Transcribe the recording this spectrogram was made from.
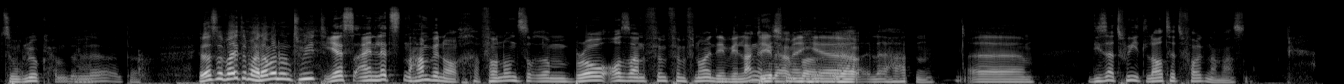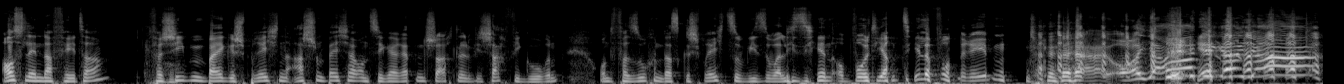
Zum Glück. Alhamdulillah, Alter. Ja, lass mal weitermachen. Haben wir noch einen Tweet? Yes, einen letzten haben wir noch von unserem Bro Ozan559, den wir lange Den nicht mehr wir, hier hatten. Ähm, dieser Tweet lautet folgendermaßen: Ausländerväter verschieben bei Gesprächen Aschenbecher und Zigarettenschachtel wie Schachfiguren und versuchen das Gespräch zu visualisieren, obwohl die am Telefon reden. oh ja, Digga, ja!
